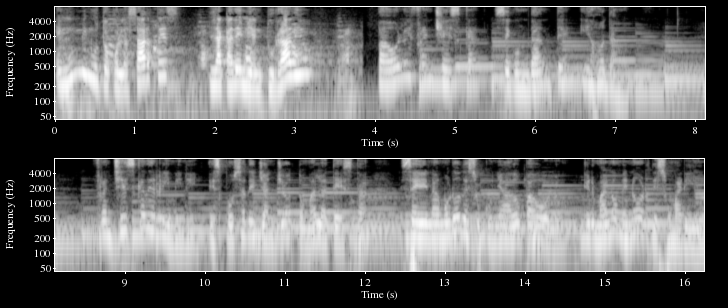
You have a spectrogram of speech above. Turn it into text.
En un minuto con las artes, la Academia en tu radio. Paolo y Francesca, Segundante y Rodin. Francesca de Rimini, esposa de Giangiotto Malatesta, se enamoró de su cuñado Paolo, hermano menor de su marido,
